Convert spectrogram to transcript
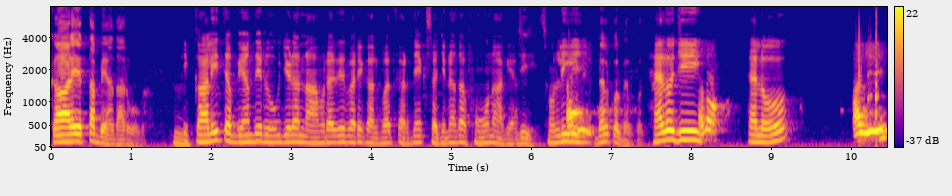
ਕਾਲੇ ਧੱਬਿਆਂ ਦਾ ਰੋਗ। ਇਹ ਕਾਲੀ ਧੱਬਿਆਂ ਦੇ ਰੋਗ ਜਿਹੜਾ ਨਾਮ ਰਾ ਦੇ ਬਾਰੇ ਗੱਲਬਾਤ ਕਰਦੇ ਹਾਂ ਇੱਕ ਸੱਜਣਾ ਦਾ ਫੋਨ ਆ ਗਿਆ। ਜੀ। ਸੁਣ ਲਈਏ। ਜੀ ਬਿਲਕੁਲ ਬਿਲਕੁਲ। ਹੈਲੋ ਜੀ। ਹੈਲੋ। ਹੈਲੋ। ਹਾਂਜੀ।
